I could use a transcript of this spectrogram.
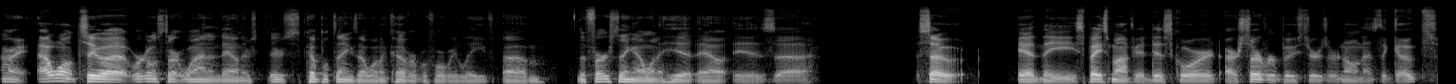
All right, I want to. Uh, we're gonna start winding down. There's there's a couple things I want to cover before we leave. Um, the first thing I want to hit out is uh, so in the Space Mafia Discord, our server boosters are known as the goats,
